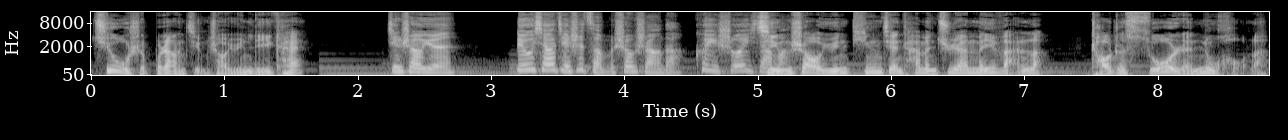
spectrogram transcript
就是不让景少云离开。景少云。刘小姐是怎么受伤的？可以说一下吗？景少云听见他们居然没完了，朝着所有人怒吼了：“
